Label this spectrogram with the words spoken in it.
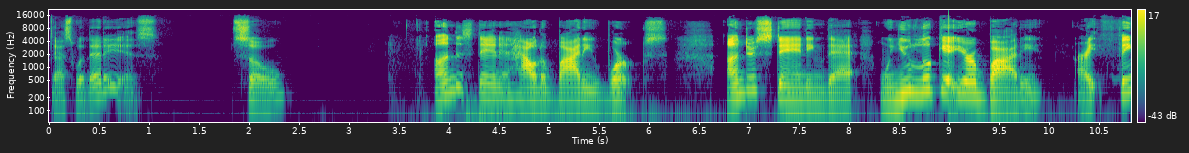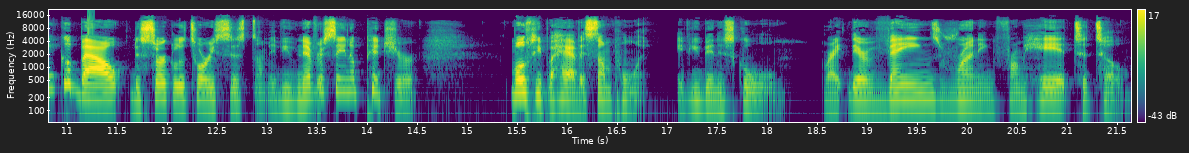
That's what that is. So, understanding how the body works, understanding that when you look at your body, all right, think about the circulatory system. If you've never seen a picture, most people have at some point if you've been in school, right? There are veins running from head to toe.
